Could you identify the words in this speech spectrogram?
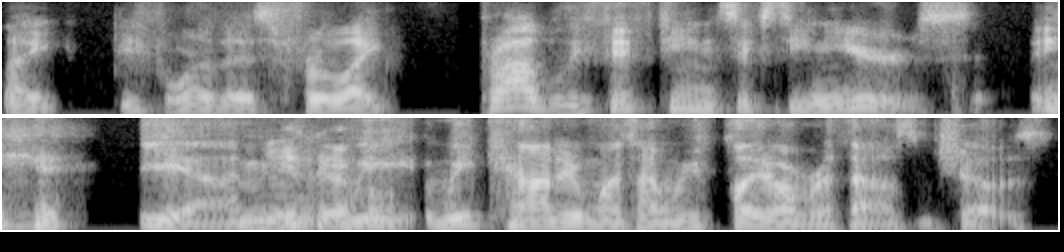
like before this for like probably 15, 16 years. Yeah, I mean, You know? we we counted one time. We've played over a thousand shows.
